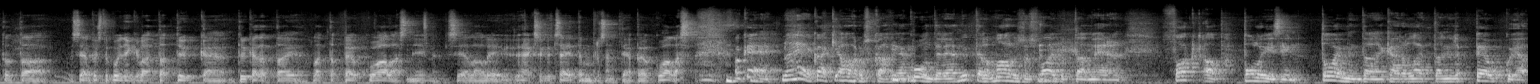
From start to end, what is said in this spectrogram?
tota, siellä pystyi kuitenkin laittaa tykkää, tykätä tai laittaa peukku alas, niin siellä oli 97 prosenttia peukku alas. Okei, no hei kaikki avaruuskahvia kuuntelijat, nyt teillä on mahdollisuus vaikuttaa meidän Fucked Up poliisin toimintaan ja käydä laittaa niille peukkuja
